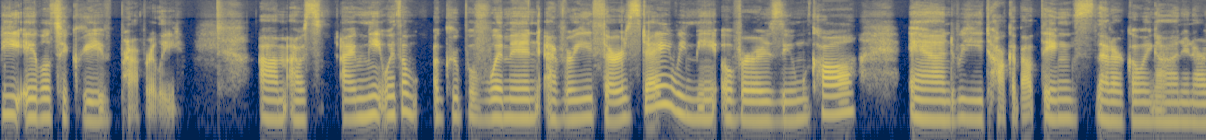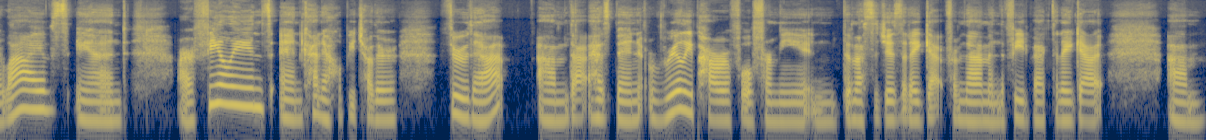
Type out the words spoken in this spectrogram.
be able to grieve properly. Um, I was I meet with a, a, group of women every Thursday. We meet over a Zoom call and we talk about things that are going on in our lives and our feelings and kind of help each other through that. Um, that has been really powerful for me and the messages that I get from them and the feedback that I get. Um,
